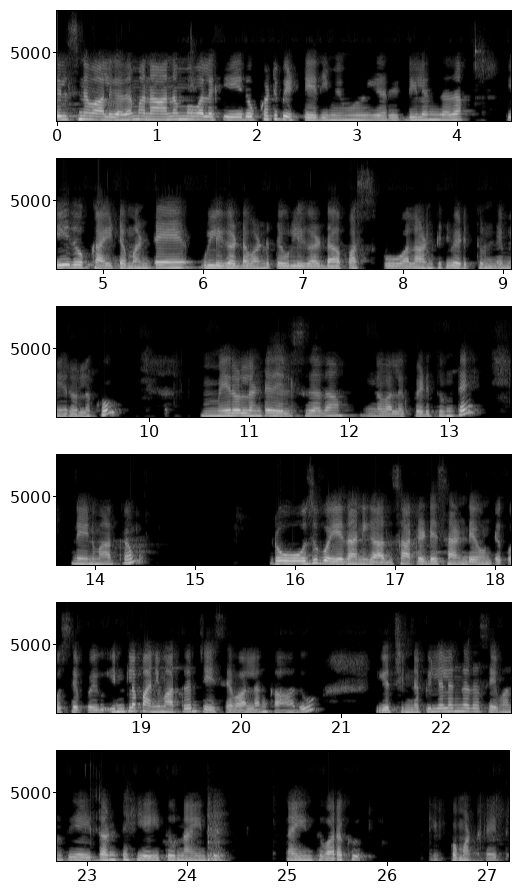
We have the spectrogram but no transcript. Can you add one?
తెలిసిన వాళ్ళు కదా మా నాన్నమ్మ వాళ్ళకి ఏదో ఒకటి పెట్టేది మేము ఇక రెడ్డిలం కదా. ఏదో ఒక ఐటమ్ అంటే ఉల్లిగడ్డ వండితే ఉల్లిగడ్డ పసుపు అలాంటిది పెడుతుండే మేరోళ్ళకు. మేరోళ్ళు అంటే తెలుసు కదా ఇంకా వాళ్ళకి పెడుతుంటే నేను మాత్రం రోజు పోయేదాన్ని కాదు సాటర్డే సండే ఉంటే కొద్దిసేపు ఇంట్లో పని మాత్రం చేసేవాళ్ళం కాదు. ఇక చిన్నపిల్లలం కదా సెవెంత్ ఎయిత్ అంటే ఎయిత్ నైన్త్ నైన్త్ వరకు ఎక్కువ మట్టుకైతే.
